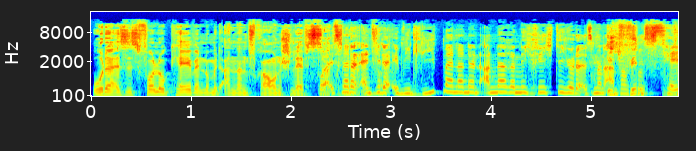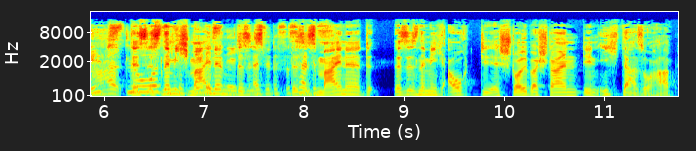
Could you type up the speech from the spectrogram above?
Oder es ist voll okay, wenn du mit anderen Frauen schläfst. Boah, ist man dann einfach. entweder irgendwie liebt man dann den anderen nicht richtig oder ist man ich einfach so finde selbstlos? das ist Ich nämlich meine, nicht. das ist, also das das ist, ist, halt meine, das ist nämlich auch der Stolperstein, den ich da so hab.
